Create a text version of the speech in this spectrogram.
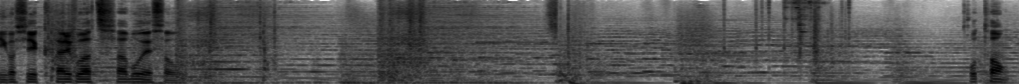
이것이 칼과 참호의 싸움. 도통.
